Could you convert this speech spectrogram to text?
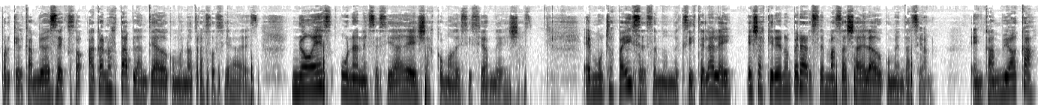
porque el cambio de sexo acá no está planteado como en otras sociedades. No es una necesidad de ellas como decisión de ellas. En muchos países en donde existe la ley, ellas quieren operarse más allá de la documentación. En cambio acá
